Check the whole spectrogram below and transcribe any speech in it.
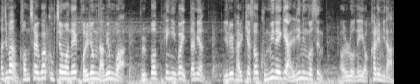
하지만 검찰과 국정원의 권력 남용과 불법 행위가 있다면 이를 밝혀서 국민에게 알리는 것은 언론의 역할입니다.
